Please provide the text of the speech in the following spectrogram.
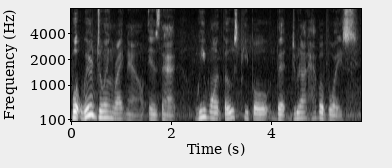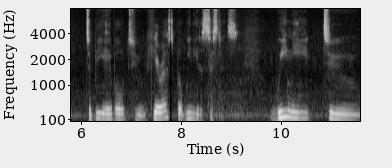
What we're doing right now is that we want those people that do not have a voice to be able to hear us, but we need assistance. We need to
